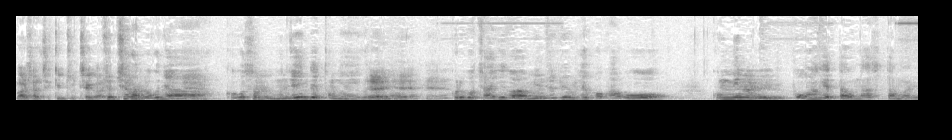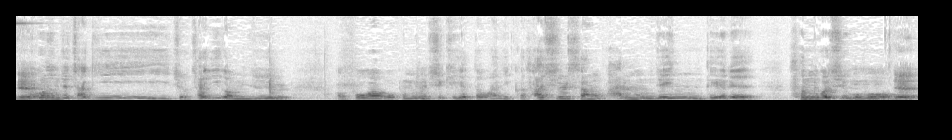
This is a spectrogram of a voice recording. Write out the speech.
말살시킨 주체가 주체가 누구냐? 예. 그것은 문재인 대통령이거든요. 예, 예, 예. 그리고 자기가 민주주의를 회복하고 국민을 보호하겠다고 나섰단 말이에요. 예. 그거는 이제 자기죠. 자기가 민주주의를 어, 보호하고 국민을 지키겠다고 하니까 사실상 반문재인 대열에 선 것이고 음, 예.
